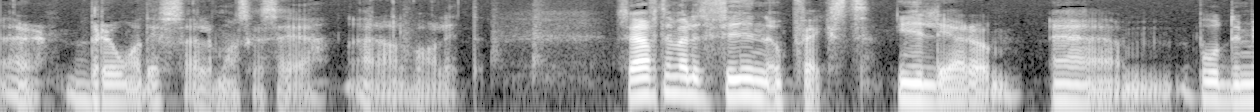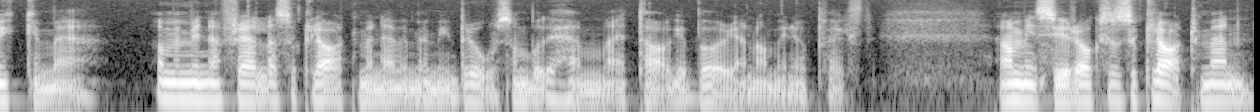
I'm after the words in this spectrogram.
är brådis eller vad man ska säga, är allvarligt. Så jag har haft en väldigt fin uppväxt i Lerum. Eh, bodde mycket med, ja, med mina föräldrar såklart, men även med min bror som bodde hemma ett tag i början av min uppväxt. Ja, min syrra också såklart, men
